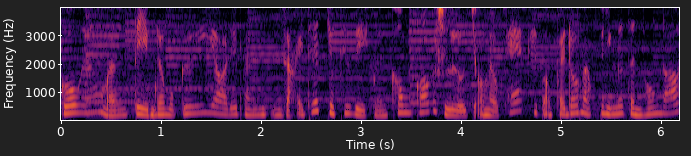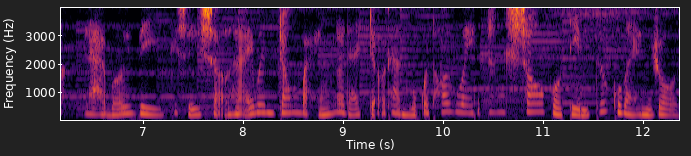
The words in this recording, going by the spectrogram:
cố gắng bạn tìm ra một cái lý do để bạn giải thích cho cái việc bạn không có cái sự lựa chọn nào khác khi bạn phải đối mặt với những cái tình huống đó, là bởi vì cái sự sợ hãi bên trong bạn nó đã trở thành một cái thói quen ăn sâu vào tiềm thức của bạn rồi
